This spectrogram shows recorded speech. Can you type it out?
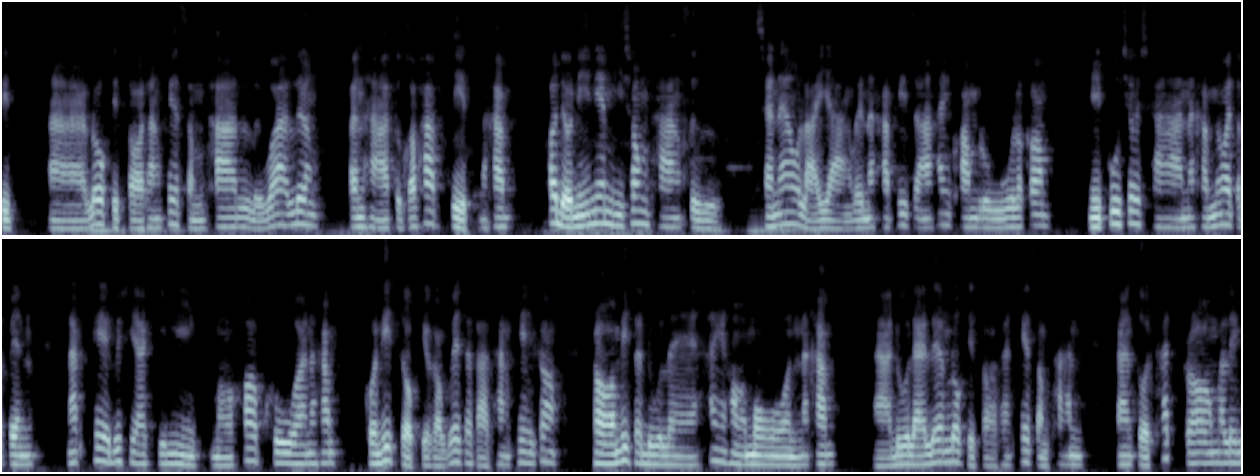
ติดโรคติดต่อทางเพศสัมพันธ์ หรือว่าเรื่องปัญหาสุขภาพจิตนะครับเพราะเดี๋ยวนี้เนี่ยมีช่องทางสื่อชแนลหลายอย่างเลยนะครับ ที่จะให้ความรู้แล้วก็มีผู้เชี่ยวชาญนะครับ ไม่ว่าจะเป็นนักเพศวิทยาคลินิกหมอครอบครัวนะครับ คนที่จบเกี่ยวกับเวชศาสตร์ทางเพศก็ ร้อมที่จะดูแลให้ฮอร์โมนนะครับดูแลเรื่องโรคติดต่อทางเพศสัมพันธ์ การตรวจคัดกรองมะเร็ง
